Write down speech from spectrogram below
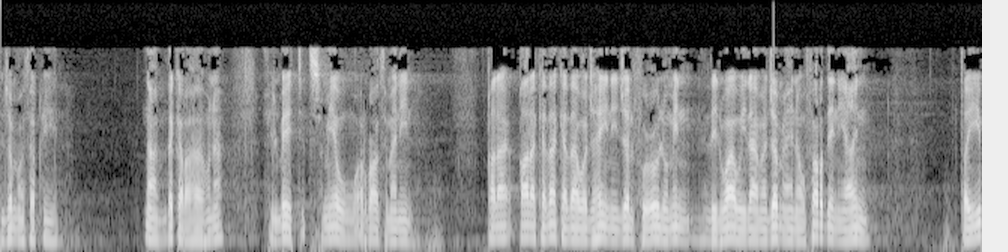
الجمع ثقيل. نعم ذكرها هنا في البيت 984 قال, قال كذا كذا وجهين جل فعول من ذي الواو لام جمع أو فرد يعن. طيب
